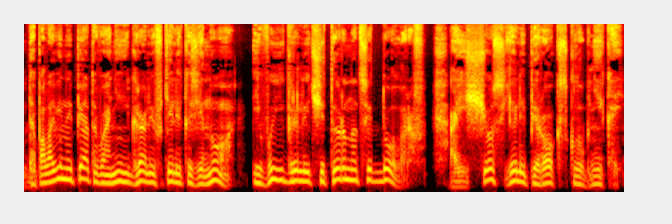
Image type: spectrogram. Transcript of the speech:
До половины пятого они играли в телеказино и выиграли 14 долларов, а еще съели пирог с клубникой.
